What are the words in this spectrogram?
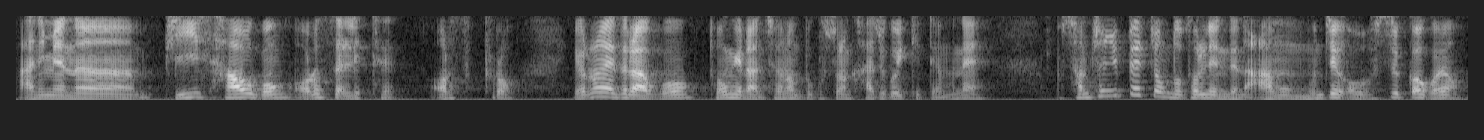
아니면은 B450 AORUS Elite AORUS Pro 이런 애들하고 동일한 전원부 구성을 가지고 있기 때문에 3600 정도 돌리는 데는 아무 문제가 없을 거고요.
